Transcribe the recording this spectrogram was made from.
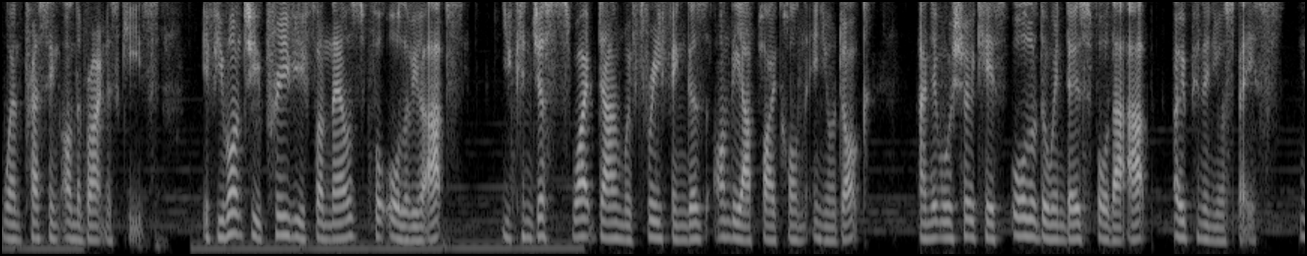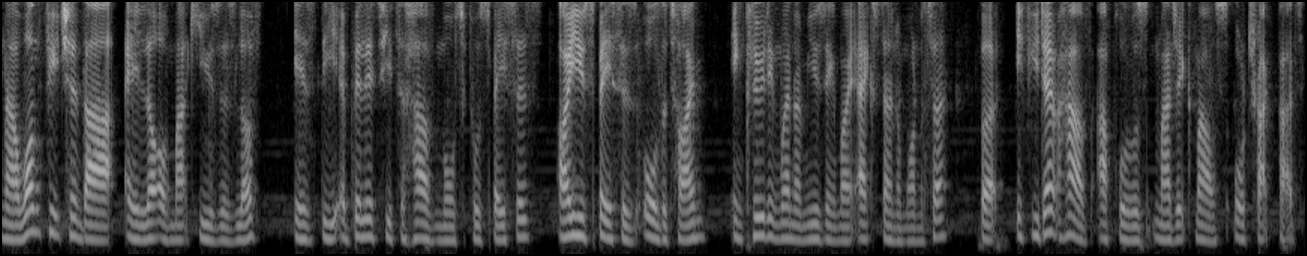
when pressing on the brightness keys. If you want to preview thumbnails for all of your apps, you can just swipe down with three fingers on the app icon in your dock and it will showcase all of the windows for that app open in your space. Now, one feature that a lot of Mac users love is the ability to have multiple spaces. I use spaces all the time, including when I'm using my external monitor. But if you don't have Apple's Magic Mouse or trackpad,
